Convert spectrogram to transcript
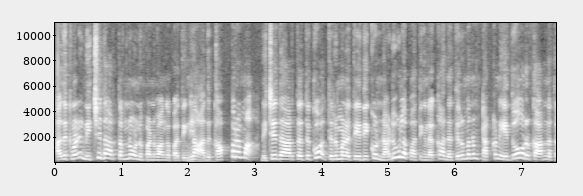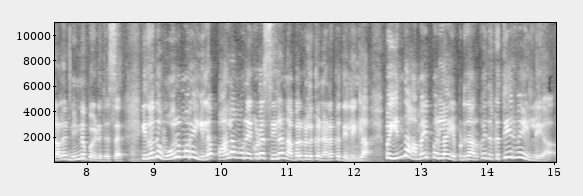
அதுக்கு முன்னாடி நிச்சயதார்த்தம்னு ஒன்று பண்ணுவாங்க பார்த்தீங்களா? அதுக்கப்புறமா நிச்சயதார்த்தத்துக்கும் திருமண தேதிக்கும் நடுவுல பார்த்தீங்கன்னாக்கா அந்த திருமணம் டக்குன்னு ஏதோ ஒரு காரணத்தால நின்னு போயிடுது சார். இது வந்து ஒரு முறை இல்ல பல முறை கூட சில நபர்களுக்கு நடக்குது இல்லைங்களா? இப்போ இந்த அமைப்பு எல்லாம் எப்படிதான் இருக்கும்? இதற்கு தீர்வே இல்லையா?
